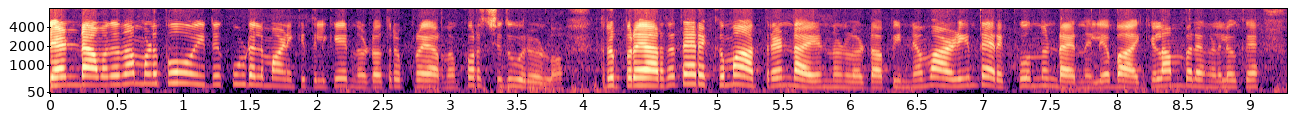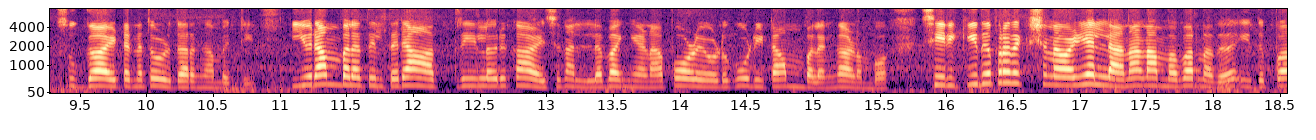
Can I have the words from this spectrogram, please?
രണ്ടാമത് നമ്മൾ പോയത് കൂടൽമാണിക്യത്തിലേക്കായിരുന്നു കേട്ടോ തൃപ്രയാറിന് കുറച്ച് ദൂരമുള്ളൂ തൃപ്രയാറിന് തിരക്ക് മാത്രമേ ഉണ്ടായിരുന്നുള്ളൂ കേട്ടോ. പിന്നെ മഴയും ഒന്നും ഉണ്ടായിരുന്നില്ല. ബാക്കിയുള്ള അമ്പലങ്ങളിലൊക്കെ സുഖമായിട്ട് തന്നെ തൊഴുതിറങ്ങാൻ പറ്റി. ഈ ഒരു അമ്പലത്തിലത്തെ രാത്രിയുള്ള ഒരു കാഴ്ച നല്ല ഭംഗിയാണ്. ആ പുഴയോട് കൂടിയിട്ട് അമ്പലം കാണുമ്പോൾ. ശരിക്കും ഇത് പ്രദക്ഷിണ വഴിയല്ല എന്നാണ് അമ്മ പറഞ്ഞത്. ഇതിപ്പോൾ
